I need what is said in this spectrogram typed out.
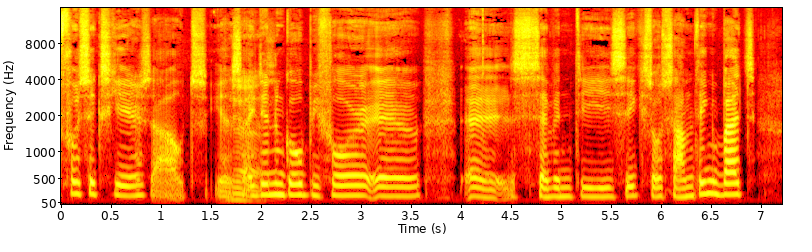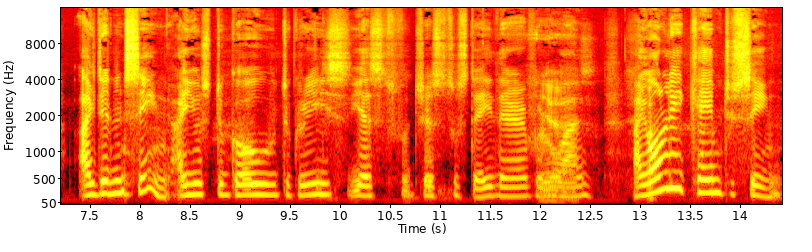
for six years out. Yes, yes. I didn't go before uh, uh, seventy six or something, but. I didn't sing. I used to go to Greece, yes, for, just to stay there for yes. a while. I only came to sing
